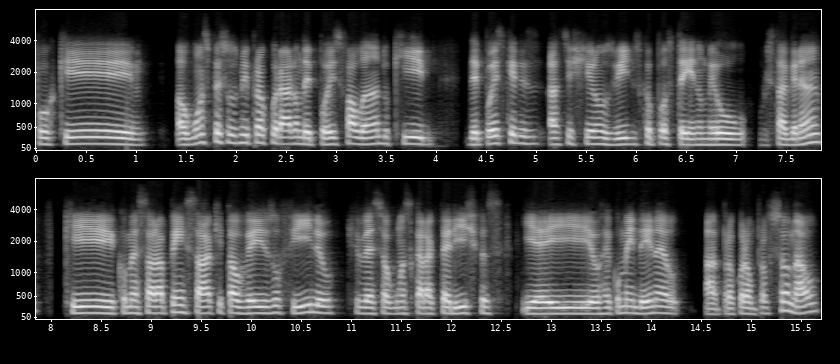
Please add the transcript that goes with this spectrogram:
porque algumas pessoas me procuraram depois falando que depois que eles assistiram os vídeos que eu postei no meu Instagram, que começaram a pensar que talvez o filho tivesse algumas características e aí eu recomendei, né, a procurar um profissional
